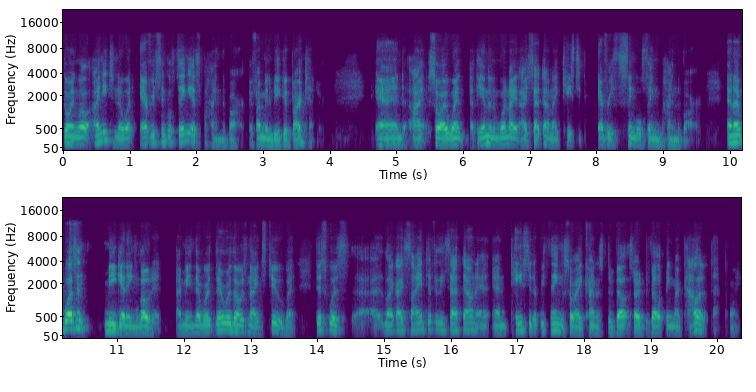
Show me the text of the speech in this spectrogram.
going, well, I need to know what every single thing is behind the bar if I'm going to be a good bartender. And I so I went at the end of the one night, I sat down, I tasted every single thing behind the bar, and I wasn't me getting loaded. I mean, there were there were those nights too, but this was uh, like I scientifically sat down and, and tasted everything. So I kind of developed started developing my palate at that point.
